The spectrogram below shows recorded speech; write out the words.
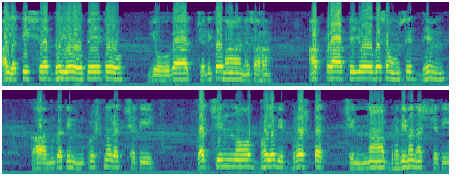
अयतिश्रद्धयोपेतो योगाच्चलितमानसः अप्राप्ययोगसंसिद्धिम् काम् गतिम् कृष्ण गच्छति कच्छिन्नोभयविभ्रष्टच्छिन्नाभ्रविमनश्यति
